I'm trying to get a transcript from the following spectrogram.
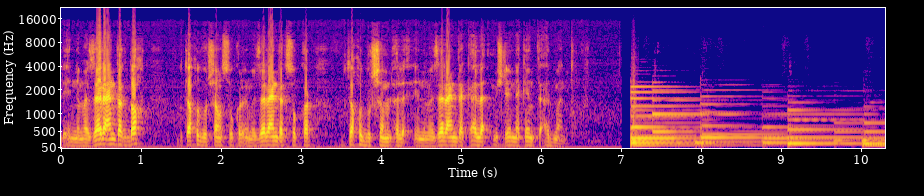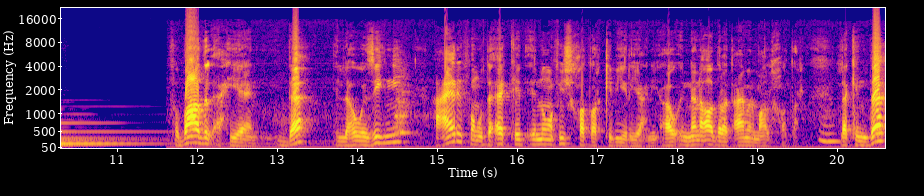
لأن ما زال عندك ضغط بتاخد برشام السكر لأن ما زال عندك سكر بتاخد برشام القلق لأن ما زال عندك قلق مش لانك انت ادمنته. في بعض الأحيان ده اللي هو ذهني عارف ومتأكد إنه مفيش خطر كبير يعني أو إن أنا أقدر أتعامل مع الخطر. لكن ده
